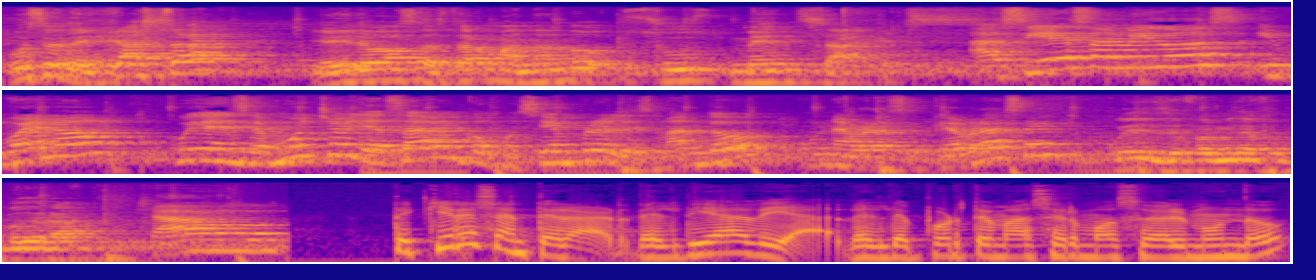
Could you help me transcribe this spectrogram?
usen el hashtag y ahí le vamos a estar mandando sus mensajes. Así es amigos, y bueno, cuídense mucho, ya saben, como siempre les mando un abrazo que abrace. Cuídense familia futbolera. Chao. ¿Te quieres enterar del día a día del deporte más hermoso del mundo?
